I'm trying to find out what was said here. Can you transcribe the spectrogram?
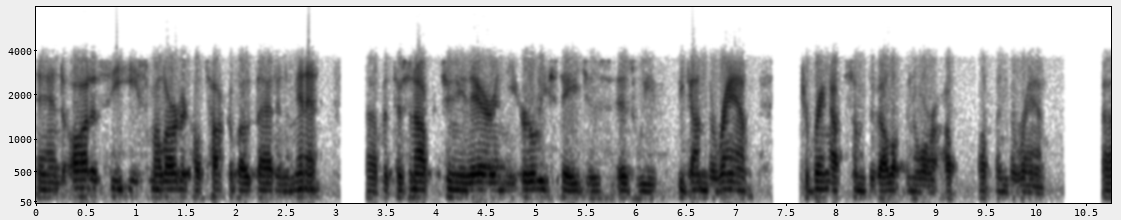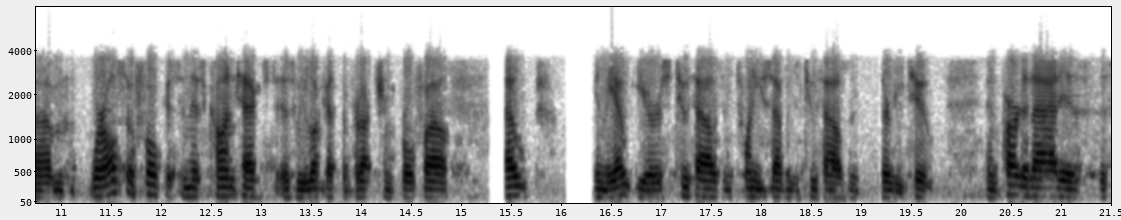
And Odyssey, East Malartic, I'll talk about that in a minute. Uh, but there's an opportunity there in the early stages as we've begun the ramp to bring up some development ore up, up in the ramp. Um, we're also focused in this context as we look at the production profile out in the out years, 2027 to 2032. And part of that is this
